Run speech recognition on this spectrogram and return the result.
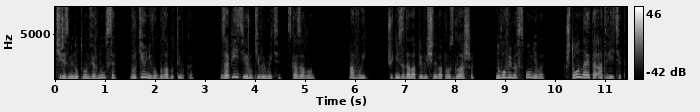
Через минуту он вернулся, в руке у него была бутылка. — Запейте и руки вымойте, — сказал он. — А вы? — чуть не задала привычный вопрос Глаша, но вовремя вспомнила, что он на это ответит,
